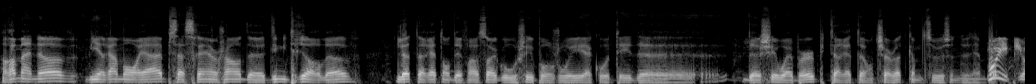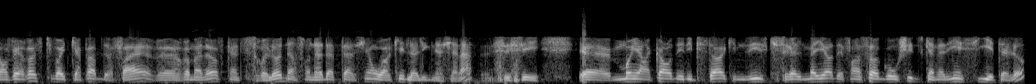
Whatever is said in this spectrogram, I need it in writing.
Romanov viendrait à Montréal, puis ça serait un genre de Dimitri Orlov. Là, tu aurais ton défenseur gaucher pour jouer à côté de, de chez Weber, puis tu aurais ton Charrot comme tu veux sur une deuxième Oui, puis on verra ce qu'il va être capable de faire, euh, Romanov, quand il sera là dans son adaptation au hockey de la Ligue nationale. C'est, euh, moi, il y a encore des dépisteurs qui me disent qu'il serait le meilleur défenseur gaucher du Canadien s'il était là.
